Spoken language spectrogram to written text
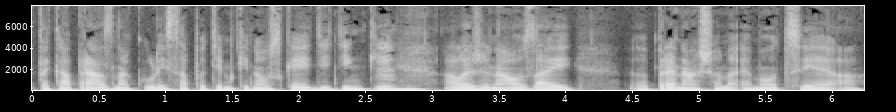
taká prázdna kulisa potemkinovskej dedinky, mm-hmm. ale že naozaj e, prenášame emócie a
